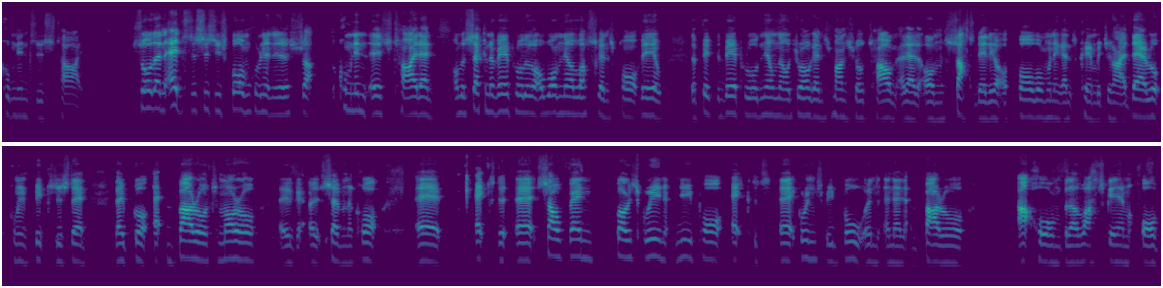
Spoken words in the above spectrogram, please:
coming into this tie. So then Exeter City's form coming into this coming into this tie. Then on the second of April they got a one 0 loss against Port Vale. The fifth of April nil nil draw against Mansfield Town, and then on Saturday they got a four one win against Cambridge United. Their upcoming fixtures then they've got eh, Barrow tomorrow uh, at seven o'clock. Uh, Exeter, uh, Southend, Forest Green, Newport, Exeter, uh, Grimsby, Bolton, and then Barrow at home for the last game of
